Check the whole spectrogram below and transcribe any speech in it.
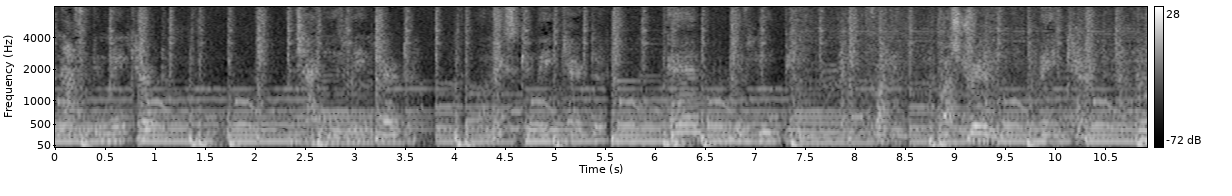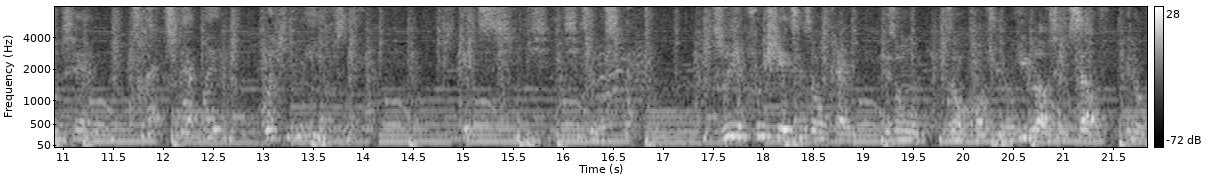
an African main character, a Chinese main character, a Mexican main character, and if need be, a fucking Australian main character. You know what I'm saying? So that so that way, when he leaves, he gets he, he, he's in the spectrum. So he appreciates his own character, his own his own culture. You know, he loves himself. You know,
